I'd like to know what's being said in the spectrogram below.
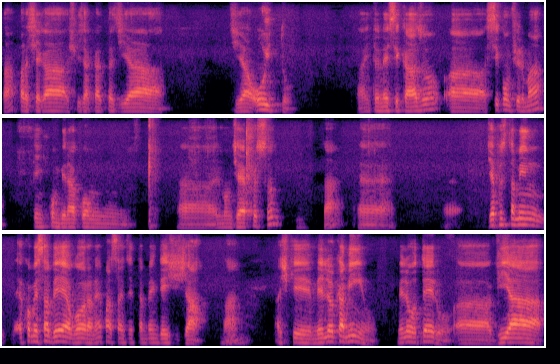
tá? Para chegar acho que Jakarta dia dia 8. Tá? Então nesse caso, ah, se confirmar tem que combinar com o irmão Jefferson, tá? É, é, Jefferson também é começar a ver agora, né? Passagem também desde já, tá? Acho que melhor caminho, melhor roteiro ah, via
